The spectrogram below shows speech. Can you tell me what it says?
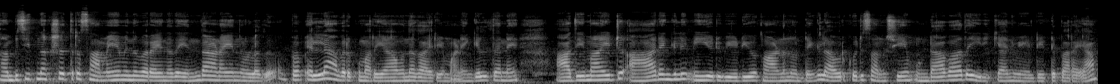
അഭിജിത്ത് നക്ഷത്ര സമയം എന്ന് പറയുന്നത് എന്താണ് എന്നുള്ളത് അപ്പം എല്ലാവർക്കും അറിയാവുന്ന കാര്യമാണെങ്കിൽ തന്നെ ആദ്യമായിട്ട് ആരെങ്കിലും ഈ ഒരു വീഡിയോ കാണുന്നുണ്ടെങ്കിൽ അവർക്കൊരു സംശയം ഉണ്ടാവാതെ ഇരിക്കാൻ വേണ്ടിയിട്ട് പറയാം.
